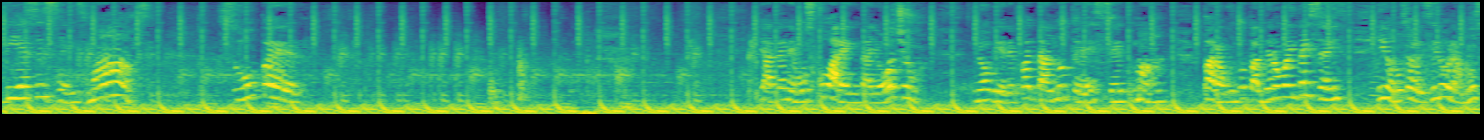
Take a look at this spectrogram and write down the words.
16 más. ¡Súper! Ya tenemos 48. Nos viene faltando 3 sets más para un total de 96. Y vamos a ver si logramos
